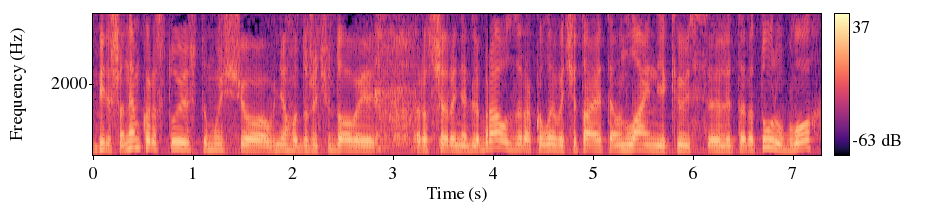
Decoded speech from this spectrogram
більше ним користуюсь, тому що в нього дуже чудове розширення для браузера. Коли ви читаєте онлайн якусь е, літературу, блог,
